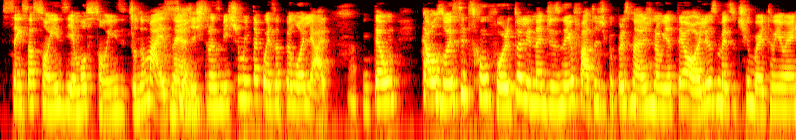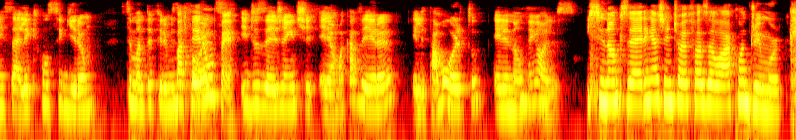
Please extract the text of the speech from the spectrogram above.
sensações e emoções e tudo mais, né? Sim. A gente transmite muita coisa pelo olhar. Então, causou esse desconforto ali na Disney o fato de que o personagem não ia ter olhos, mas o Tim Burton e o Henry Selick conseguiram se manter firmes Bateram e fortes. o pé. E dizer, gente, ele é uma caveira, ele tá morto, ele não tem olhos. E se não quiserem, a gente vai fazer lá com a DreamWorks.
